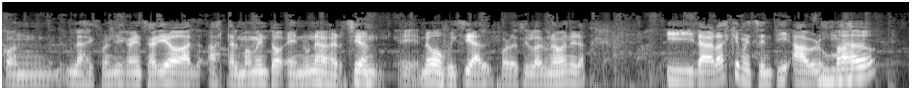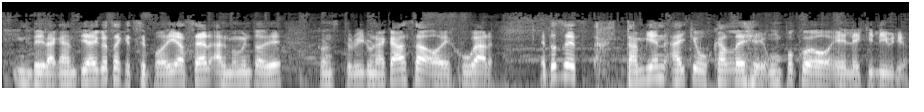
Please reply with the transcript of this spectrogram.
con las expansiones que habían salido hasta el momento en una versión eh, no oficial, por decirlo de alguna manera y la verdad es que me sentí abrumado de la cantidad de cosas que se podía hacer al momento de construir una casa o de jugar. Entonces también hay que buscarle un poco el equilibrio.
